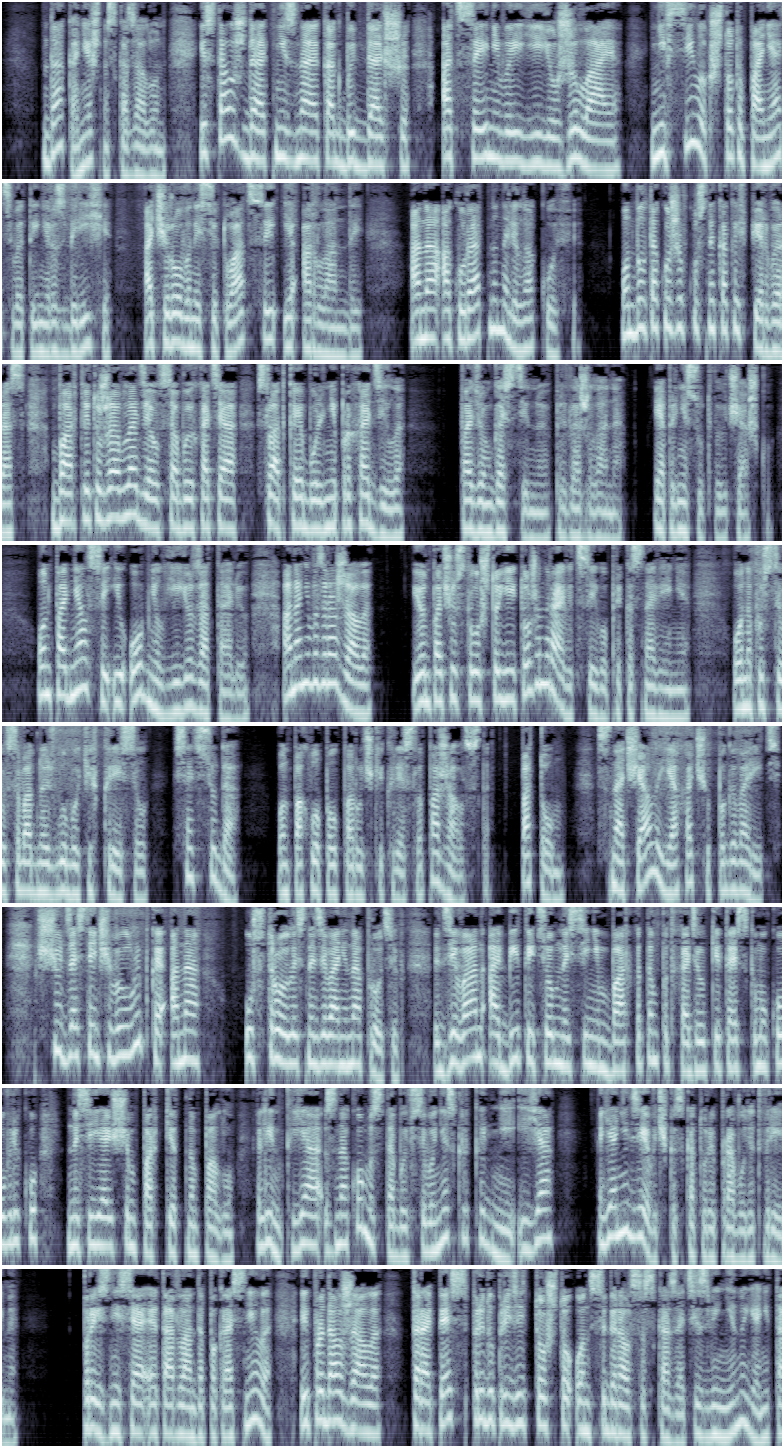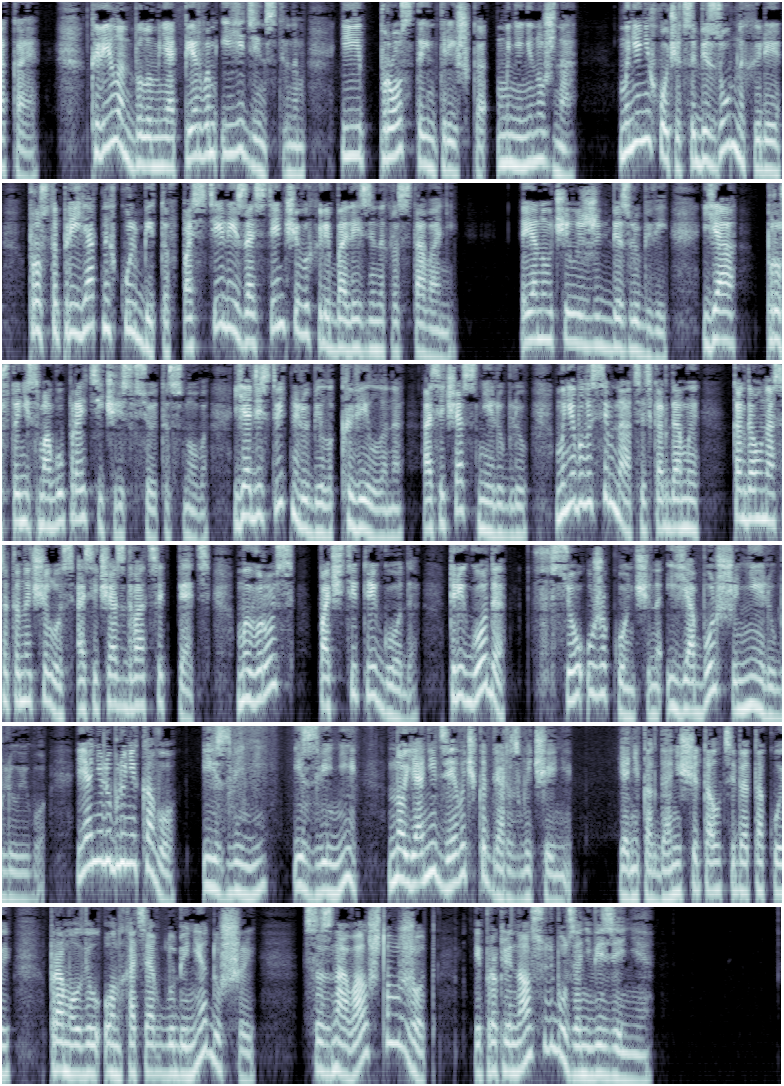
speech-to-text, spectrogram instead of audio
«Да, конечно», — сказал он, и стал ждать, не зная, как быть дальше, оценивая ее, желая, не в силах что-то понять в этой неразберихе, очарованной ситуацией и Орландой. Она аккуратно налила кофе. Он был такой же вкусный, как и в первый раз. Бартлетт уже овладел собой, хотя сладкая боль не проходила. «Пойдем в гостиную», — предложила она. «Я принесу твою чашку». Он поднялся и обнял ее за талию. Она не возражала — и он почувствовал, что ей тоже нравится его прикосновение. Он опустился в одно из глубоких кресел. «Сядь сюда». Он похлопал по ручке кресла. «Пожалуйста». «Потом. Сначала я хочу поговорить». С чуть застенчивой улыбкой она устроилась на диване напротив. Диван, обитый темно-синим бархатом, подходил к китайскому коврику на сияющем паркетном полу. «Линк, я знакома с тобой всего несколько дней, и я... Я не девочка, с которой проводят время. Произнеся это, Орландо покраснела и продолжала, торопясь предупредить то, что он собирался сказать. «Извини, но я не такая. Квиллан был у меня первым и единственным, и просто интрижка мне не нужна. Мне не хочется безумных или просто приятных кульбитов, постели и застенчивых или болезненных расставаний. Я научилась жить без любви. Я просто не смогу пройти через все это снова. Я действительно любила Квиллана, а сейчас не люблю. Мне было семнадцать, когда мы когда у нас это началось, а сейчас 25. Мы врозь почти три года. Три года все уже кончено, и я больше не люблю его. Я не люблю никого. Извини, извини, но я не девочка для развлечений. Я никогда не считал тебя такой, — промолвил он, хотя в глубине души сознавал, что лжет, и проклинал судьбу за невезение.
